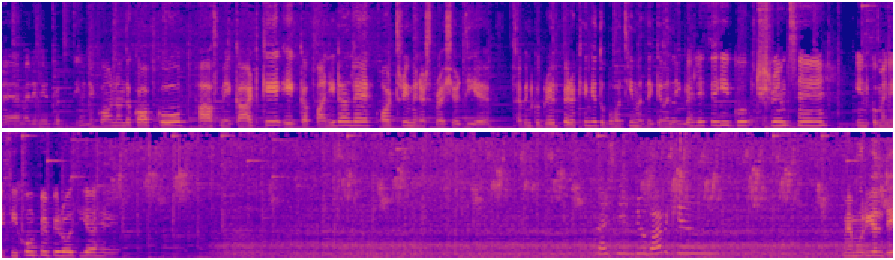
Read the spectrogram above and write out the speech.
मैं मैरिनेट रखती हूँ कॉर्न ऑन द कॉप को हाफ़ में काट के एक कप पानी डाला है और थ्री मिनट्स प्रेशर दिए है। अब इनको ग्रिल पे रखेंगे तो बहुत ही मज़े के बनेंगे। पहले से ही कुक्ड श्रिम्प्स हैं। इनको मैंने सीखों पे पिरो दिया है। मेमोरियल डे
